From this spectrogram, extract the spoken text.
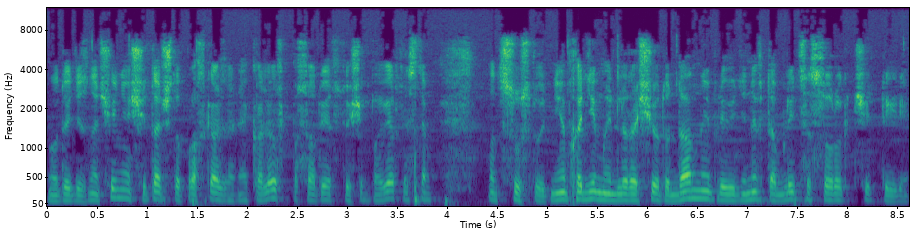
вот эти значения, считать, что проскальзывание колес по соответствующим поверхностям отсутствует. Необходимые для расчета данные приведены в таблице 44.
